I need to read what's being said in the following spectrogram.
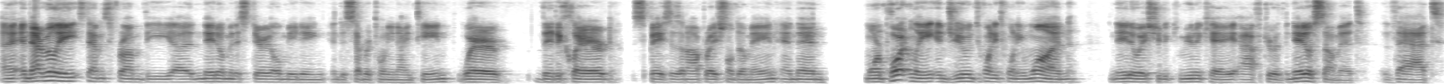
Uh, and that really stems from the uh, NATO ministerial meeting in December 2019, where they declared space as an operational domain. And then, more importantly, in June 2021, NATO issued a communique after the NATO summit that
